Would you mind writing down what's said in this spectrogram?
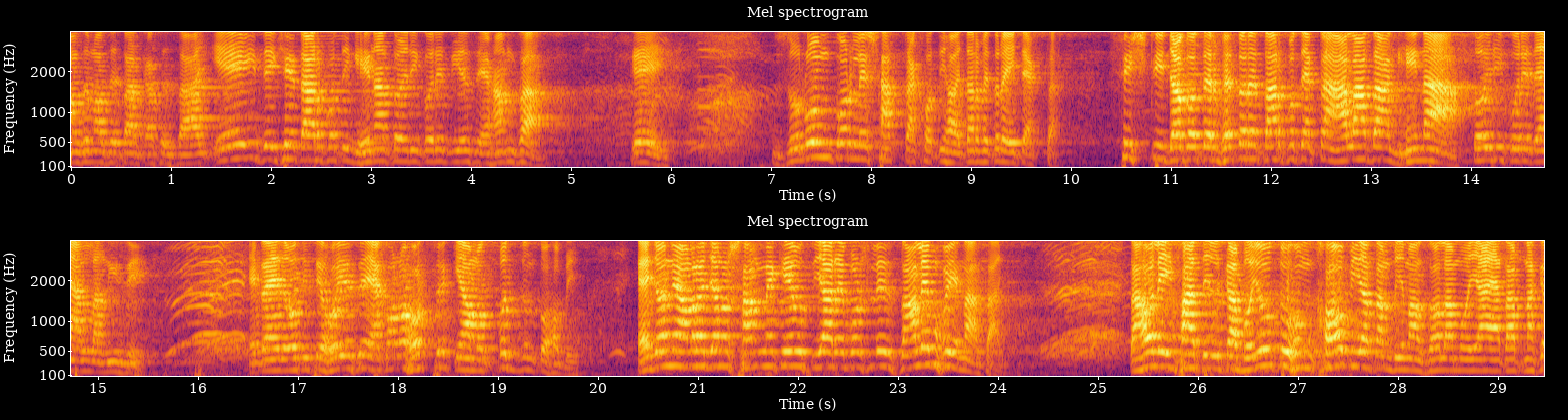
মাঝে মাঝে তার কাছে যায়। এই দেখে তার প্রতি ঘৃণা তৈরি করে দিয়েছে হামসা কে? জুলুম করলে সাতটা ক্ষতি হয়, তার ভেতরে এটা একটা। সৃষ্টি জগতের ভেতরে তার প্রতি একটা আলাদা ঘৃণা তৈরি করে দেয় আল্লাহ নিজে। এটা অতীতে হয়েছে, এখনও হচ্ছে, কিয়ামত পর্যন্ত হবে। এজন্য আমরা যেন সামনে কেউ চেয়ারে বসলে জালেম হয়ে না যায়। তাহলে এই ফাতিল কা বয়ুতুহুম খাবিয়াতাম বিমা সালাম ওই আয়াত আপনাকে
